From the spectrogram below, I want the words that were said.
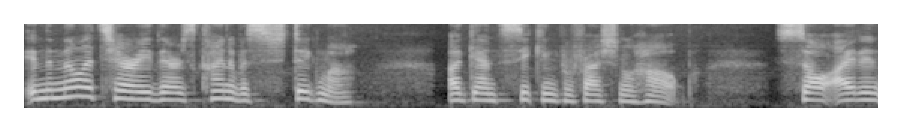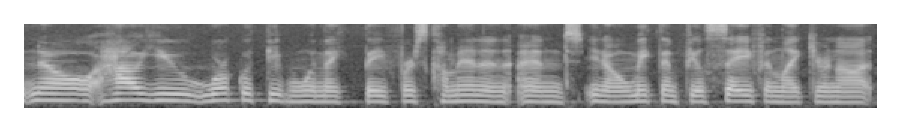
in the military, there's kind of a stigma against seeking professional help. So I didn't know how you work with people when they, they first come in and, and you know make them feel safe and like you're not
